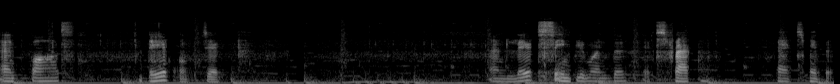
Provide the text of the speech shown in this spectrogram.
And pass date object. And let's implement the extract tags method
